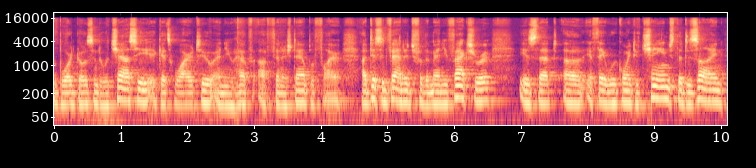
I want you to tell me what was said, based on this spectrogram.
The board goes into a chassis, it gets wired to, and you have a finished amplifier. A disadvantage for the manufacturer is that uh, if they were going to change the design,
